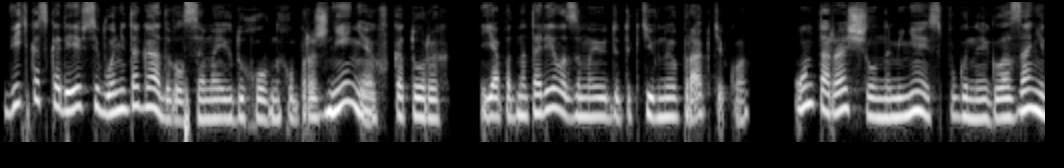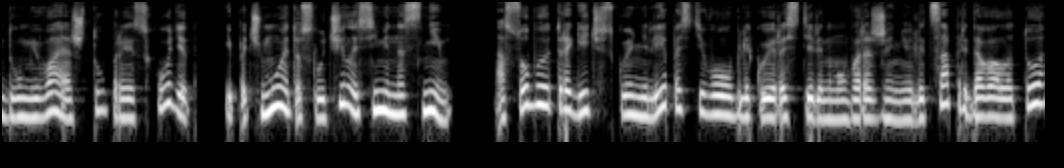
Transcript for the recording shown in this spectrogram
Витька, скорее всего, не догадывался о моих духовных упражнениях, в которых я поднаторела за мою детективную практику. Он таращил на меня испуганные глаза, недоумевая, что происходит и почему это случилось именно с ним. Особую трагическую нелепость его облику и растерянному выражению лица придавало то,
